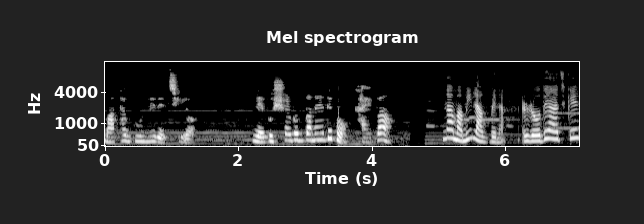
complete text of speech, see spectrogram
মাথা ঘুরনে দিচ্ছিল। লেবুর শরবত বানিয়ে দিব? খাইবা? না মামি লাগবে না। রোদে আজকে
